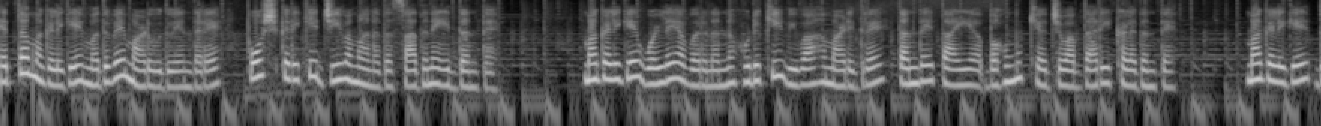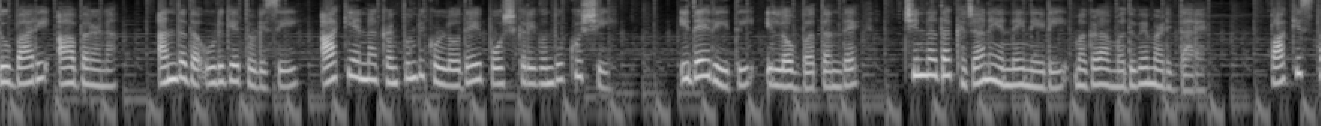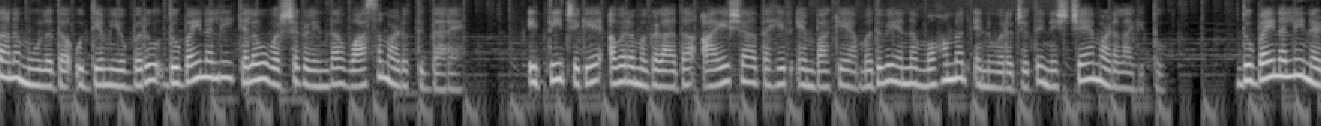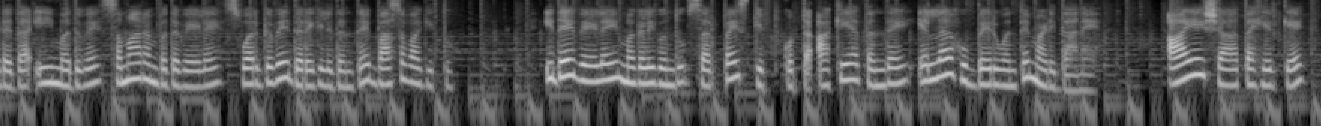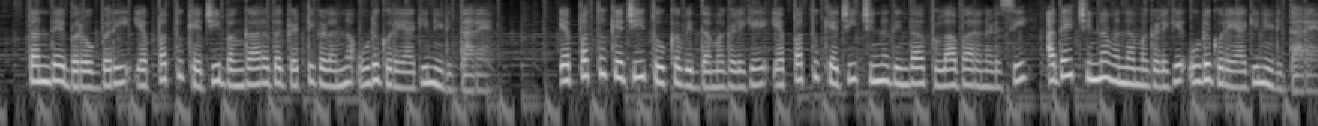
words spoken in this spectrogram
ಹೆತ್ತ ಮಗಳಿಗೆ ಮದುವೆ ಮಾಡುವುದು ಎಂದರೆ ಪೋಷಕರಿಗೆ ಜೀವಮಾನದ ಸಾಧನೆ ಇದ್ದಂತೆ. ಮಗಳಿಗೆ ಒಳ್ಳೆಯ ವರನನ್ನು ಹುಡುಕಿ ವಿವಾಹ ಮಾಡಿದ್ರೆ ತಂದೆ ತಾಯಿಯ ಬಹುಮುಖ್ಯ ಜವಾಬ್ದಾರಿ ಕಳೆದಂತೆ. ಮಗಳಿಗೆ ದುಬಾರಿ ಆಭರಣ, ಅಂದದ ಉಡುಗೆ ತೊಡಿಸಿ, ಆಕೆಯನ್ನ ಕಣ್ತುಂಬಿಕೊಳ್ಳೋದೇ ಪೋಷಕರಿಗೊಂದು ಖುಷಿ. ಇದೇ ರೀತಿ ಇಲ್ಲೊಬ್ಬ ತಂದೆ ಚಿನ್ನದ ಖಜಾನೆಯನ್ನೇ ನೀಡಿ ಮಗಳ ಮದುವೆ ಮಾಡಿದ್ದಾರೆ. ಪಾಕಿಸ್ತಾನ ಮೂಲದ ಉದ್ಯಮಿಯೊಬ್ಬರು ದುಬೈನಲ್ಲಿ ಕೆಲವು ವರ್ಷಗಳಿಂದ ವಾಸ ಮಾಡುತ್ತಿದ್ದಾರೆ. ಇತ್ತೀಚೆಗೆ ಅವರ ಮಗಳಾದ ಆಯೇಷಾ ತಹಿರ್ ಎಂಬಾಕೆಯ ಮದುವೆಯನ್ನು ಮೊಹಮ್ಮದ್ ಎನ್ನುವರ ಜೊತೆ ನಿಶ್ಚಯ ಮಾಡಲಾಗಿತ್ತು. ದುಬೈನಲ್ಲಿ ನಡೆದ ಈ ಮದುವೆ ಸಮಾರಂಭದ ವೇಳೆ ಸ್ವರ್ಗವೇ ದರೆಗಿಳಿದಂತೆ ಭಾಸವಾಗಿತ್ತು. ಇದೇ ವೇಳೆ ಮಗಳಿಗೊಂದು ಸರ್ಪ್ರೈಸ್ ಗಿಫ್ಟ್ ಕೊಟ್ಟ ಆಕೆಯ ತಂದೆ ಎಲ್ಲ ಹುಬ್ಬೇರುವಂತೆ ಮಾಡಿದ್ದಾನೆ. ಆಯೇಷಾ ತಹಿರ್ಗೆ ತಂದೆ ಬರೋಬ್ಬರಿ ಎಪ್ಪತ್ತು ಕೆಜಿ ಬಂಗಾರದ ಗಟ್ಟಿಗಳನ್ನು ಉಡುಗೊರೆಯಾಗಿ ನೀಡಿದ್ದಾರೆ. ಎಪ್ಪತ್ತು ಕೆಜಿ ತೂಕವಿದ್ದ ಮಗಳಿಗೆ ಎಪ್ಪತ್ತು ಕೆಜಿ ಚಿನ್ನದಿಂದ ತುಲಾಭಾರ ನಡೆಸಿ ಅದೇ ಚಿನ್ನವನ್ನ ಮಗಳಿಗೆ ಉಡುಗೊರೆಯಾಗಿ ನೀಡಿದ್ದಾರೆ.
